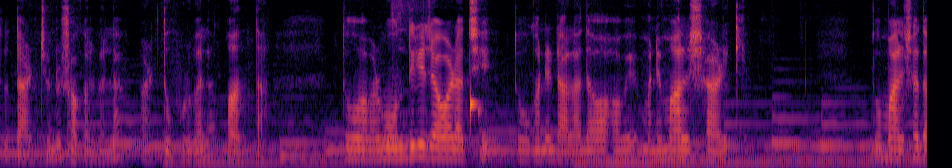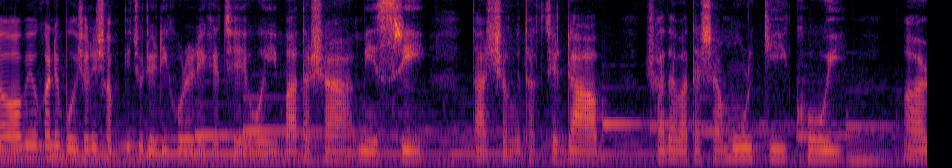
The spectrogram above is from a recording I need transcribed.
তো তার জন্য সকালবেলা আর দুপুরবেলা পান্তা। তো আমার মন্দিরে যাওয়ার আছে। তো ওখানে ডালা দেওয়া হবে মানে মালসা আর কি তো মালসা দেওয়া হবে ওখানে বৈশালী সব কিছু রেডি করে রেখেছে। ওই বাতাসা মিশ্রি তার সঙ্গে থাকছে ডাব, সাদা বাতাসা মুরকি খই আর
